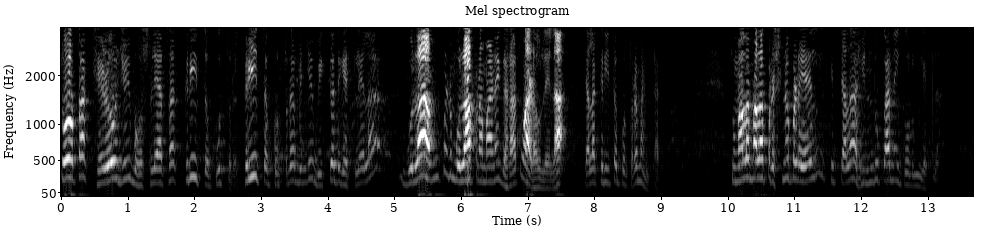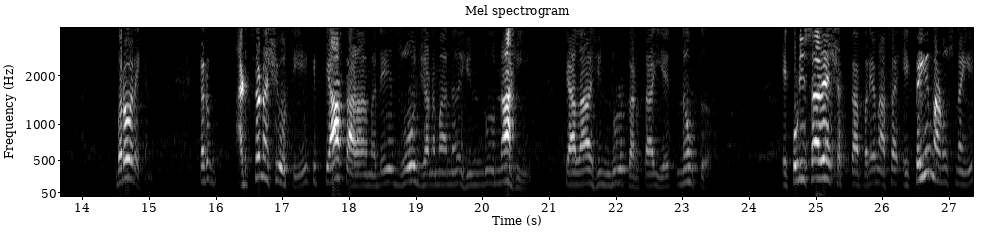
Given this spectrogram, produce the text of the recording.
तो होता खेळोजी भोसल्याचा क्रीत पुत्र. क्रीत पुत्र म्हणजे विकत घेतलेला गुलाम पण मुलाप्रमाणे घरात वाढवलेला. त्याला क्रीतपुत्र म्हणतात. तुम्हाला मला प्रश्न पडेल की त्याला हिंदू का नाही करून घेतलं? बरोबर आहे का नाही? तर अडचण अशी होती की त्या काळामध्ये जो जन्मानं हिंदू नाही त्याला हिंदू करता येत नव्हतं. एकोणीसाव्या शतकापर्यंत असा एकही माणूस नाही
